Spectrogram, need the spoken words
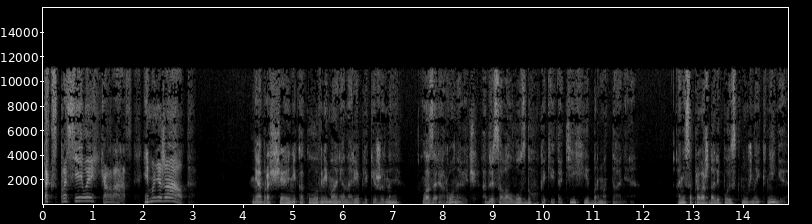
Так спроси его еще раз, ему не жалко. Не обращая никакого внимания на реплики жены, Лазарь Аронович адресовал воздуху какие-то тихие бормотания. Они сопровождали поиск нужной книги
